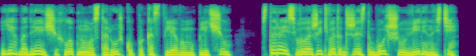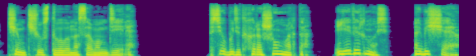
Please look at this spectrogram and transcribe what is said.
Я ободряюще хлопнула старушку по костлявому плечу, стараясь вложить в этот жест больше уверенности, чем чувствовала на самом деле. «Все будет хорошо, Марта. Я вернусь. Обещаю».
